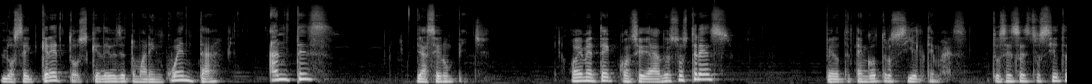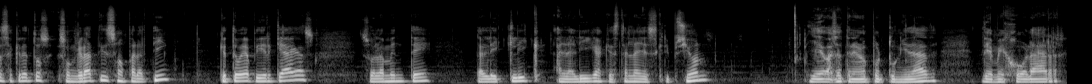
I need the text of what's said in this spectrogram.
los secretos que debes de tomar en cuenta antes de hacer un pitch. Obviamente considerando estos tres, pero te tengo otros siete más. Entonces estos siete secretos son gratis, son para ti. ¿Qué te voy a pedir que hagas? Solamente Dale clic a la liga que está en la descripción y ahí vas a tener oportunidad de mejorar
